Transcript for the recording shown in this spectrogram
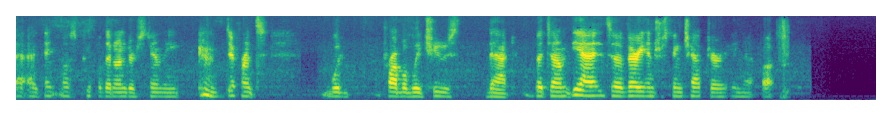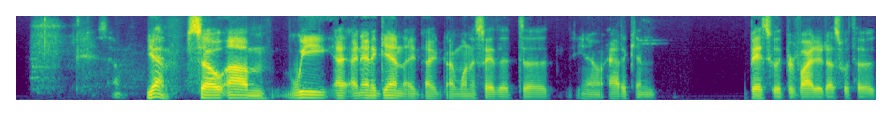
I think most people that understand the difference would probably choose that. But um, yeah, it's a very interesting chapter in that book. So. Yeah. So um, we and, and again, I I, I want to say that uh, you know Atakan basically provided us with a,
